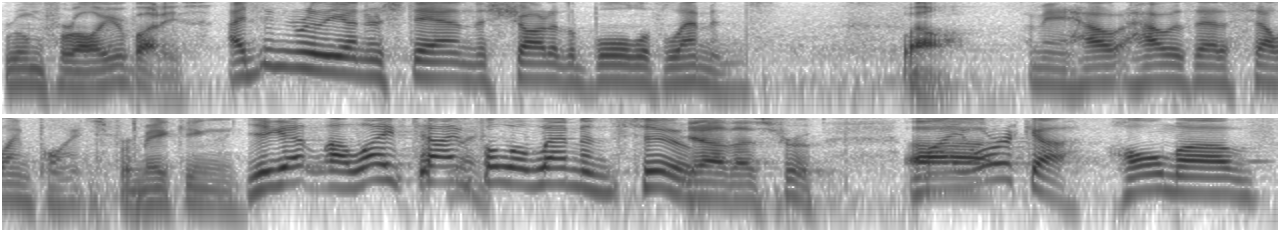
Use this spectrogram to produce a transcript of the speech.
Room for all your buddies. I didn't really understand the shot of the bowl of lemons. Well, I mean, how, how is that a selling point? It's for making. You get a lifetime full of lemons, too. Yeah, that's true. Uh, Majorca, home of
